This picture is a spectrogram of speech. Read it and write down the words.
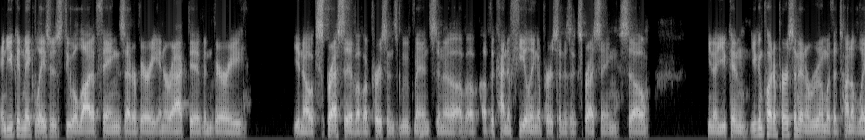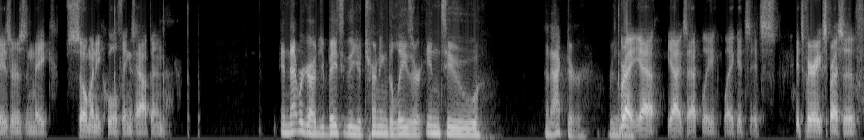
And you can make lasers do a lot of things that are very interactive and very, you know, expressive of a person's movements and uh, of, of, of the kind of feeling a person is expressing. So, you know, you can you can put a person in a room with a ton of lasers and make so many cool things happen. In that regard, you basically you're turning the laser into an actor really. right yeah yeah exactly like it's it's it's very expressive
